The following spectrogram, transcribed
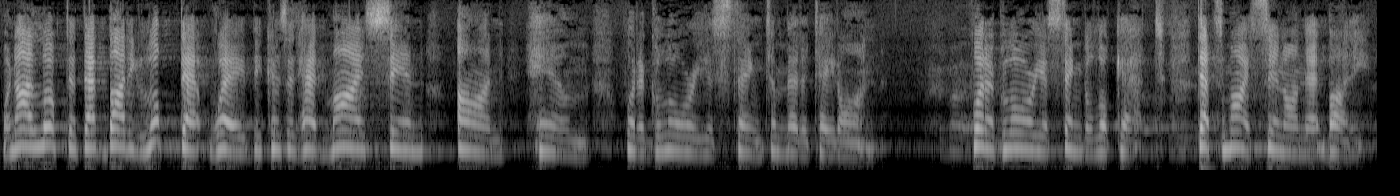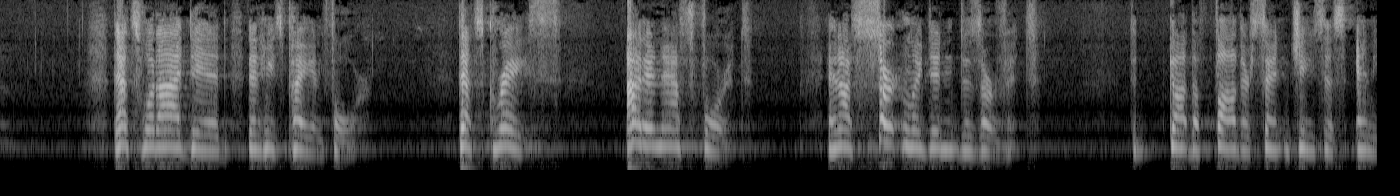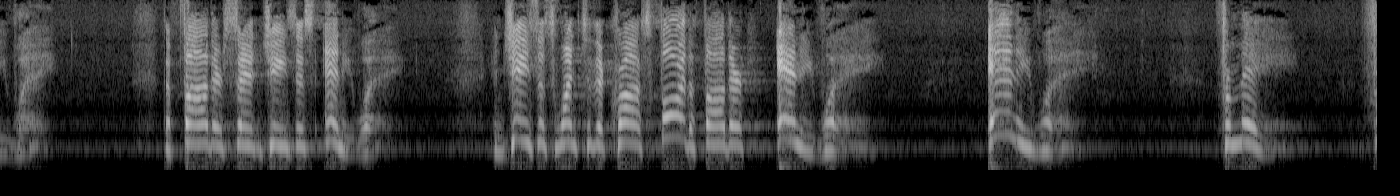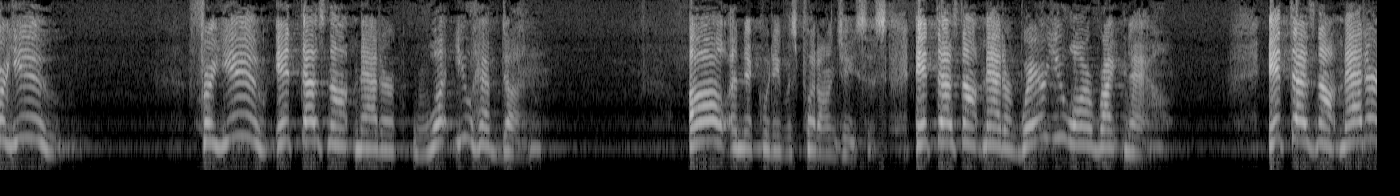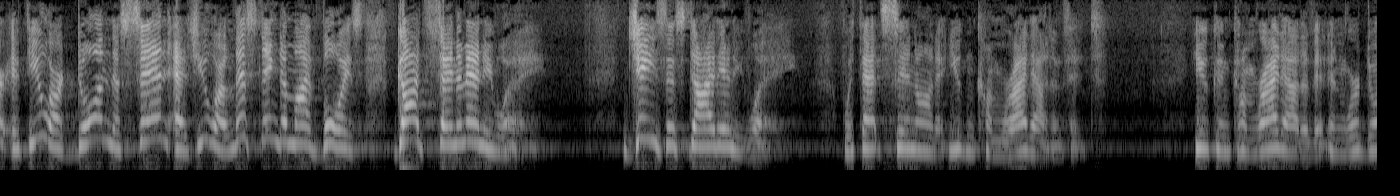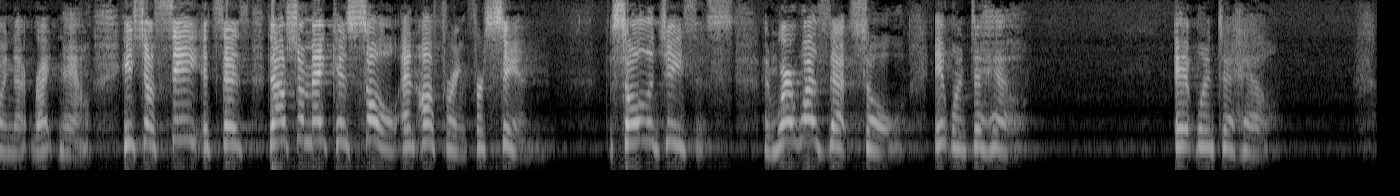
When I looked at that body, looked that way because it had my sin on him. What a glorious thing to meditate on. What a glorious thing to look at. That's my sin on that body. That's what I did that he's paying for. That's grace. I didn't ask for it. And I certainly didn't deserve it. God the Father sent Jesus anyway. The Father sent Jesus anyway. And Jesus went to the cross for the Father anyway. Anyway. For me. For you. For you. It does not matter what you have done. All iniquity was put on Jesus. It does not matter where you are right now. It does not matter if you are doing the sin as you are listening to my voice. God sent him anyway. Jesus died anyway. With that sin on it, you can come right out of it. You can come right out of it, and we're doing that right now. He shall see, it says, Thou shalt make his soul an offering for sin. The soul of Jesus. And where was that soul? It went to hell. It went to hell.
